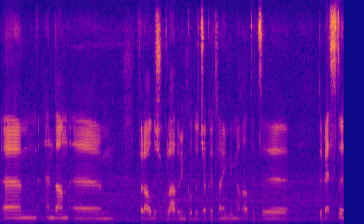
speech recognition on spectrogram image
Ehm, en dan ehm, vooral de chocoladewinkel. De Chocolate Line vind ik nog altijd eh, de beste.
